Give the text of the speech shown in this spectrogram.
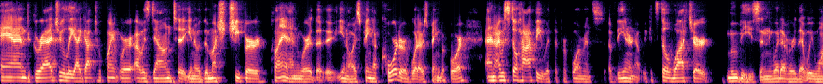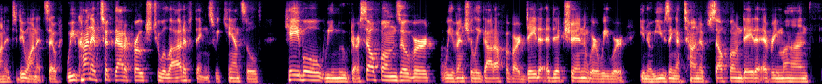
And gradually I got to a point where I was down to, you know, the much cheaper plan where the, you know, I was paying a quarter of what I was paying before. And I was still happy with the performance of the internet. We could still watch our movies and whatever that we wanted to do on it. So we kind of took that approach to a lot of things. We canceled cable. We moved our cell phones over. We eventually got off of our data addiction where we were, you know, using a ton of cell phone data every month.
